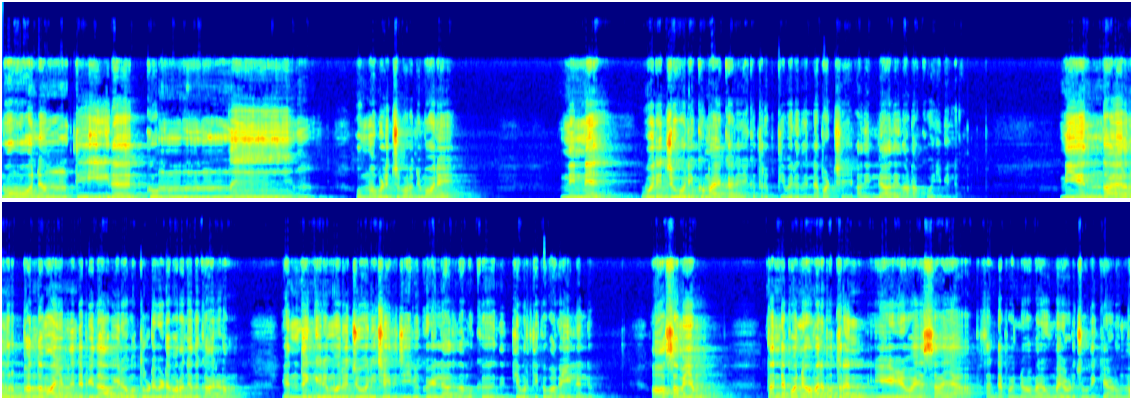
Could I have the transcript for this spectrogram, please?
മോനും തീരക്കും ഉമ്മ വിളിച്ചു പറഞ്ഞു മോനെ നിന്നെ ഒരു ജോലിക്കും അയക്കാൻ എനിക്ക് തൃപ്തി വരുന്നില്ല. പക്ഷേ അതില്ലാതെ നടക്കുകയുമില്ല. നീ എന്തായാലും നിർബന്ധമായും നിന്റെ പിതാവ് ഈ ലോകത്തോട് വിട പറഞ്ഞത് കാരണം എന്തെങ്കിലും ഒരു ജോലി ചെയ്ത് ജീവിക്കുകയല്ലാതെ നമുക്ക് നിത്യവൃത്തിക്ക് വകയില്ലല്ലോ. ആ സമയം തന്റെ പൊന്നോമന പുത്രൻ ഏഴ് വയസ്സായ തന്റെ പൊന്നോമന ഉമ്മയോട് ചോദിക്കുകയാണ് ഉമ്മ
